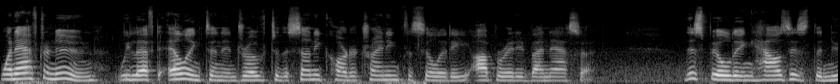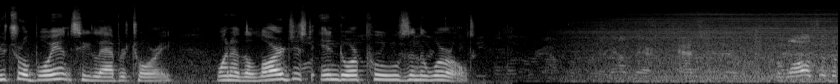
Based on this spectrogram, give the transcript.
One afternoon, we left Ellington and drove to the Sonny Carter Training Facility operated by NASA. This building houses the Neutral Buoyancy Laboratory, one of the largest indoor pools in the world. The walls of the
